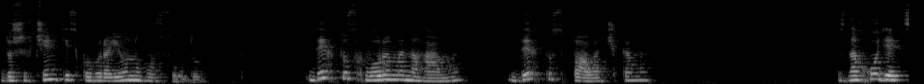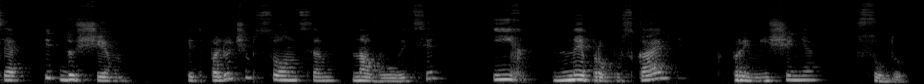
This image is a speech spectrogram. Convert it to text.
до Шевченківського районного суду, дехто з хворими ногами, дехто з паличками, знаходяться під дощем, під палючим сонцем на вулиці, їх не пропускають в приміщення суду.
